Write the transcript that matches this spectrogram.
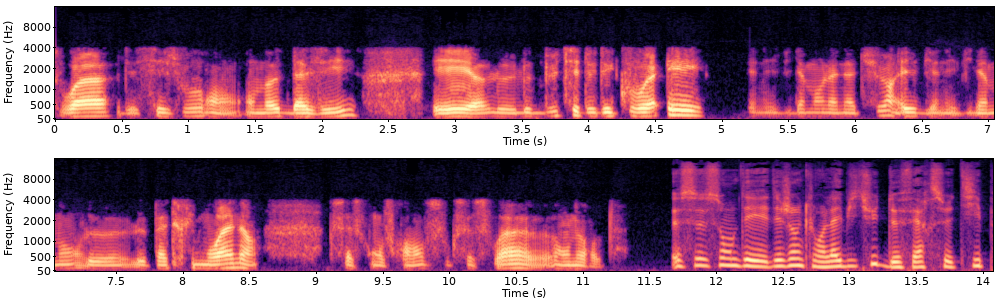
soit des séjours en, mode basé, et le, but c'est de découvrir et bien évidemment la nature et bien évidemment le patrimoine, que ce soit en France ou que ce soit en Europe ce sont des, gens qui ont l'habitude de faire ce type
